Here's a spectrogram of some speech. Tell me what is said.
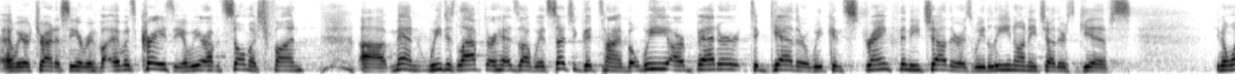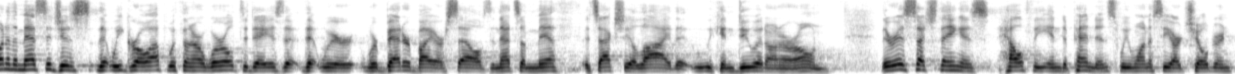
and we were trying to see a revival. It was crazy, and we were having so much fun. Uh, man, we just laughed our heads off. We had such a good time, but we are better together. We can strengthen each other as we lean on each other's gifts you know, one of the messages that we grow up with in our world today is that, that we're, we're better by ourselves, and that's a myth. It's actually a lie that we can do it on our own. There is such thing as healthy independence. We want to see our children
